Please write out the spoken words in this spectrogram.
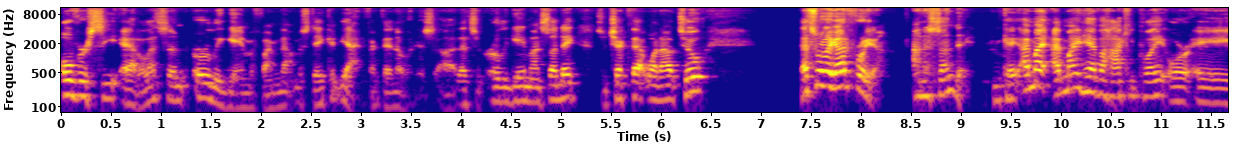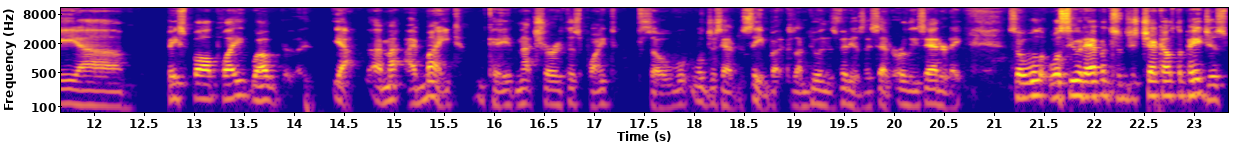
over Seattle. That's an early game, if I'm not mistaken. Yeah, in fact, I know it is. Uh, that's an early game on Sunday, so check that one out too. That's what I got for you on a Sunday. Okay, I might I might have a hockey play or a uh, baseball play. Well, yeah, I might. I might. Okay, I'm not sure at this point. So we'll, we'll just have to see. But because I'm doing this video, as I said, early Saturday, so we'll we'll see what happens. So just check out the pages.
